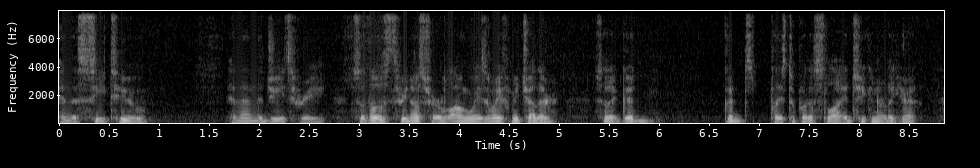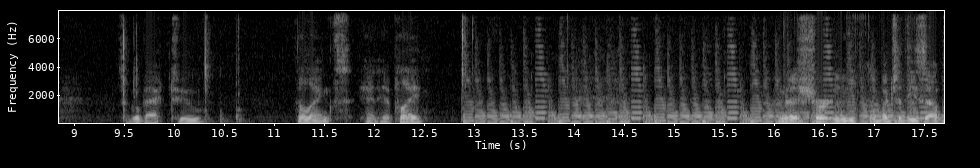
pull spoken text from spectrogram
and the C2, and then the G3. So those three notes are a long ways away from each other, so they're good, good place to put a slide so you can really hear it. So go back to the lengths and hit play. I'm going to shorten a bunch of these up.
